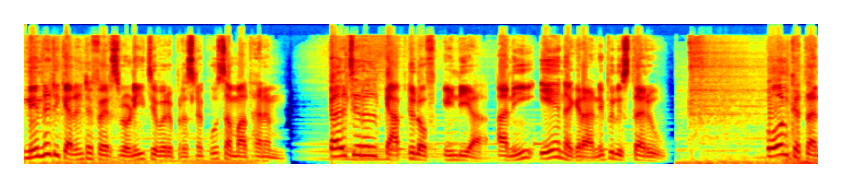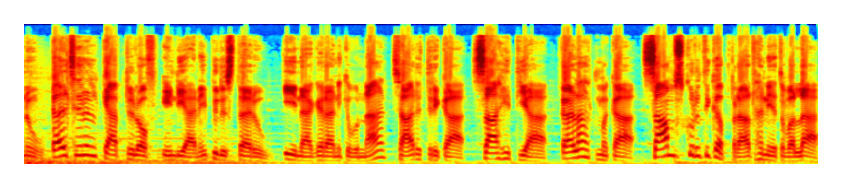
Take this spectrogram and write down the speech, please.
నిన్నటి కరెంట్ అఫైర్స్లోని చివరి ప్రశ్నకు సమాధానం. కల్చరల్ క్యాపిటల్ ఆఫ్ ఇండియా అని ఏ నగరాన్ని పిలుస్తారు? కోల్కతాను కల్చరల్ క్యాపిటల్ ఆఫ్ ఇండియా అని పిలుస్తారు. ఈ నగరానికి ఉన్న చారిత్రక సాహిత్య కళాత్మక సాంస్కృతిక ప్రాధాన్యత వల్ల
